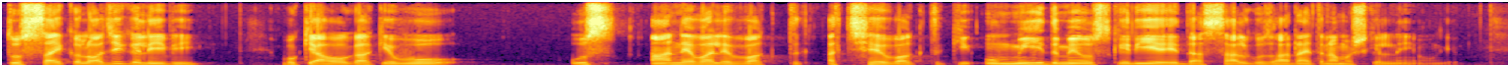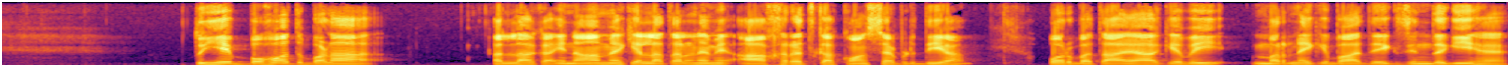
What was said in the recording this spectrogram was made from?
تو سائیکولوجیکلی بھی وہ کیا ہوگا کہ وہ اس آنے والے وقت، اچھے وقت کی امید میں اس کے لیے دس سال گزارنا اتنا مشکل نہیں ہوں گے۔ تو یہ بہت بڑا اللہ کا انعام ہے کہ اللہ تعالیٰ نے ہمیں آخرت کا کانسیپٹ دیا اور بتایا کہ بھئی مرنے کے بعد ایک زندگی ہے۔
